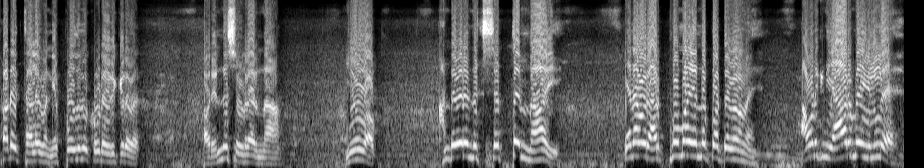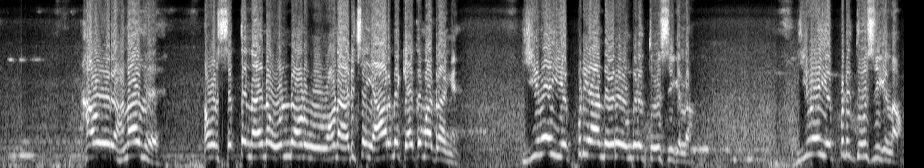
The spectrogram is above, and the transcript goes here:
படை தலைவன் எப்போதுமே கூட இருக்கிறவர். அவர் என்ன சொல்றாருன்னா யோவாப் ஆண்டவர் இந்த செத்த நாய் ஏன்னா ஒரு அற்பமா எண்ணப்பட்டவன். அவன் அவனுக்கு நீ யாருமே இல்லை. அவன் ஒரு அனாதை. அவன் ஒரு செத்த நாய்னா ஒண்ணு அவனை அவனை அடிச்ச யாருமே கேட்க மாட்டாங்க இவன் எப்படி ஆண்டவரை உங்களை தூசிக்கலாம்? இவன் எப்படி தூசிக்கலாம்?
